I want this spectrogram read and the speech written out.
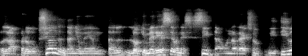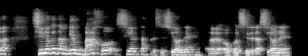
o la producción del daño medioambiental lo que merece o necesita una reacción punitiva, sino que también bajo ciertas precisiones eh, o consideraciones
